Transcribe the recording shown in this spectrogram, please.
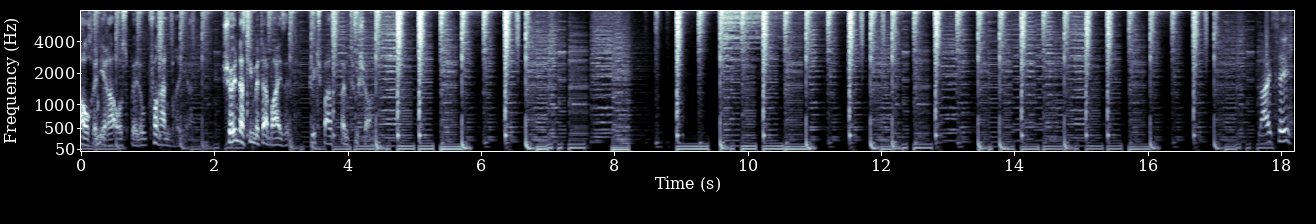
auch in ihrer Ausbildung voranbringe. Schön, dass Sie mit dabei sind. Viel Spaß beim Zuschauen. Fleißig.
